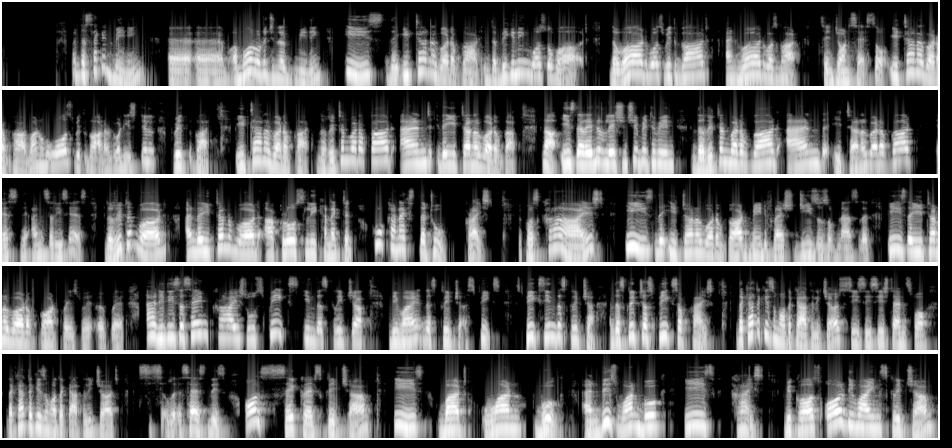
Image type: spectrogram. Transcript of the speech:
But the second meaning, uh, uh, a more original meaning, is the eternal word of God. In the beginning was the word. The word was with God, and word was God. St. John says. So, eternal word of God, one who was with God and what is still with God. Eternal word of God, the written word of God and the eternal word of God. Now, is there any relationship between the written word of God and the eternal word of God? Yes, the answer is yes. The written word and the eternal word are closely connected. Who connects the two? Christ. Because Christ is the eternal word of God made flesh, Jesus of Nazareth. He is the eternal word of God, praised uh, prayer. And it is the same Christ who speaks in the scripture, divine the scripture speaks, speaks in the scripture, and the scripture speaks of Christ. The Catechism of the Catholic Church, CCC stands for the Catechism of the Catholic Church, says this all sacred scripture is but one book. And this one book is Christ because all divine scripture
